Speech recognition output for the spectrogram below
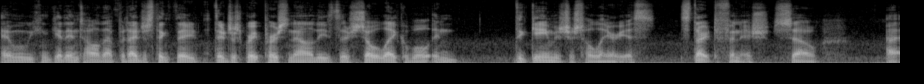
and we can get into all that. But I just think they they're just great personalities. They're so likable, and the game is just hilarious, start to finish. So uh,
